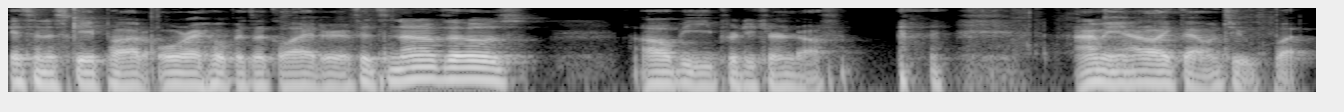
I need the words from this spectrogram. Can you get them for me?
it's an escape pod or I hope it's a glider. If it's none of those, I'll be pretty turned off. I mean, I like that one too, but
